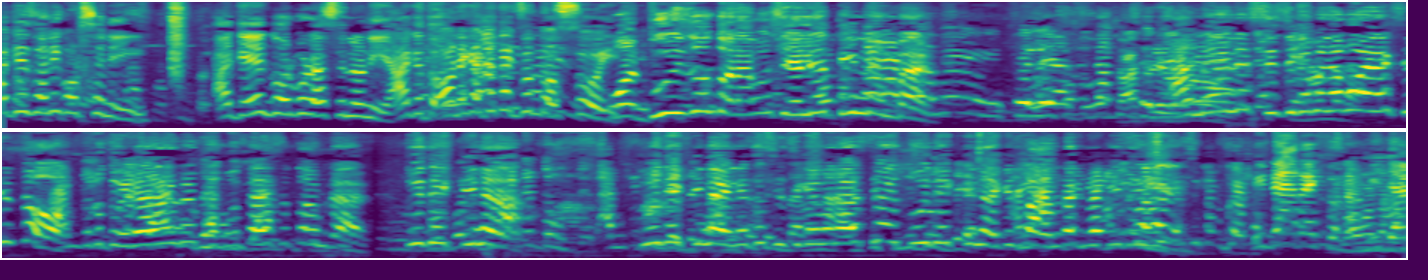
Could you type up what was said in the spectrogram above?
আগে জানি করছে নি। আগে গড়বড় আছিল নি আগে তো অনেক আগে তো একজন দশই দুইজন ধরা বসে এলিয়ে তিন নাম্বার। আমি এনে সিসি ক্যামেরা বয়ে রাখছি তো। তোর ধরে আনবে ক্ষমতা আছে তো আমরা। তুই দেখতি না। তুই দেখতি না এনে তো সিসি ক্যামেরা আছে তুই দেখতি না। কিন্তু আমরা কি দেখি? না না আমি না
